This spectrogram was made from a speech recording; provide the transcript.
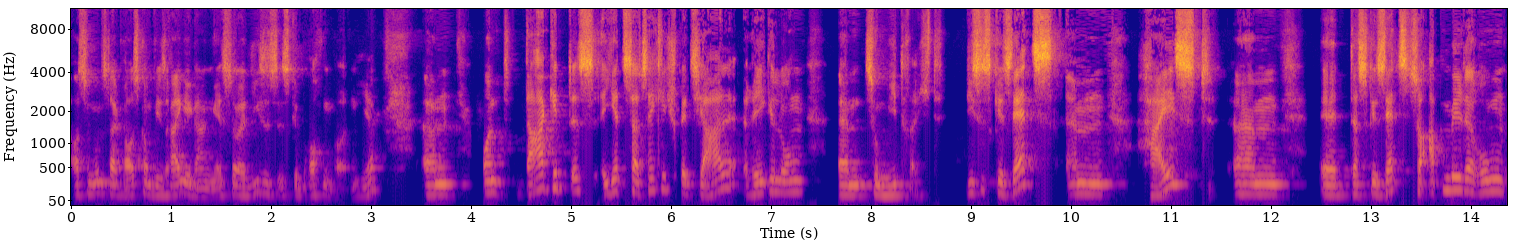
aus dem Bundestag rauskommt, wie es reingegangen ist, sondern dieses ist gebrochen worden hier. Ähm, und da gibt es jetzt tatsächlich Spezialregelungen ähm, zum Mietrecht. Dieses Gesetz ähm, heißt äh, das Gesetz zur Abmilderung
